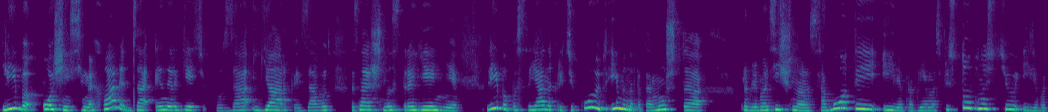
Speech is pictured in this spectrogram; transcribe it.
Либо очень сильно хвалят за энергетику, за яркость, за вот, знаешь, настроение, либо постоянно критикуют именно потому, что проблематично с работой, или проблема с преступностью, или вот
